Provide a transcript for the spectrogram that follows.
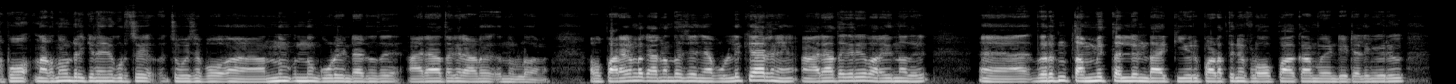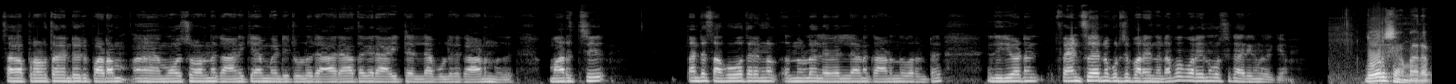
അപ്പോൾ നടന്നുകൊണ്ടിരിക്കുന്നതിനെ കുറിച്ച് ചോദിച്ചപ്പോൾ അന്നും ഇന്നും കൂടെ ഉണ്ടായിരുന്നത് ആരാധകരാണ് എന്നുള്ളതാണ്. അപ്പോൾ പറയാനുള്ള കാരണം എന്താ വെച്ച് കഴിഞ്ഞാൽ പുള്ളിക്കാരന് ആരാധകർ പറയുന്നത് വെറും തമ്മിത്തല്ലുണ്ടാക്കി ഒരു പടത്തിന് ഫ്ലോപ്പ് ആക്കാൻ വേണ്ടിയിട്ട് അല്ലെങ്കിൽ ഒരു സഹപ്രവർത്തകന്റെ ഒരു പടം മോശമാണെന്ന് കാണിക്കാൻ വേണ്ടിയിട്ടുള്ള ഒരു ആരാധകരായിട്ടല്ല പുള്ളിനെ കാണുന്നത്. മറിച്ച് തന്റെ സഹോദരങ്ങൾ എന്നുള്ള ലെവലിലാണ് കാണുന്നത് പറഞ്ഞിട്ട് ദിരിവേട്ടൻ ഫാൻസുകാരനെ കുറിച്ച് പറയുന്നുണ്ട്. അപ്പോൾ പറയുന്ന കുറച്ച് കാര്യങ്ങൾ വെക്കാം. നൂറ് ശതമാനം.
